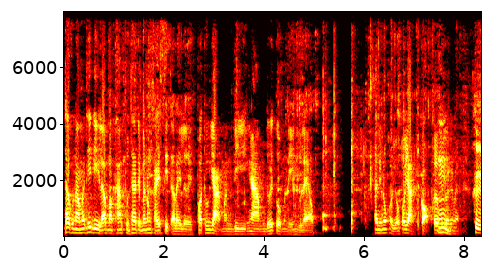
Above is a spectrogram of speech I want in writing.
ถ้าคุณทำหน้าที่ดีแล้วบางครั้งคุณแทบจะไม่ต้องใช้สิทธิ์อะไรเลย เพราะทุกอย่างมันดีงามด้วยตัวมันเองอยู่แล้ว อันนี้นุ้งขอยกตัวอย่างประกอบเพิ่มไปอืมด้วยได้ไหมคือ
